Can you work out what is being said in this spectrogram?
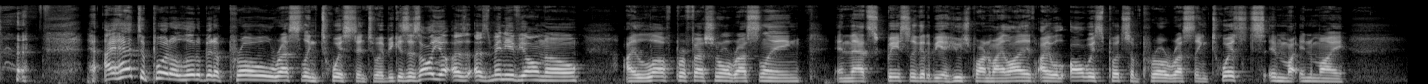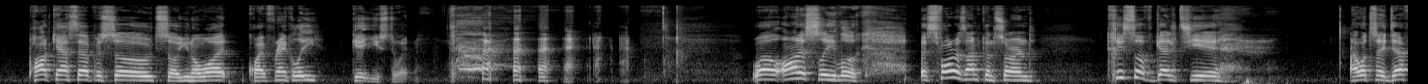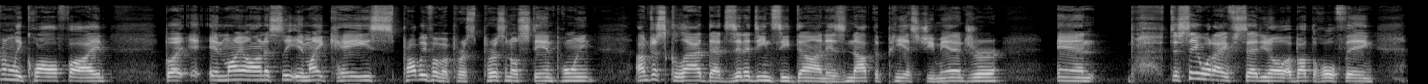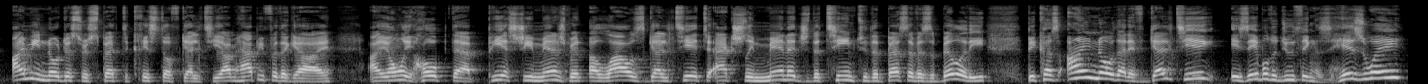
I had to put a little bit of pro wrestling twist into it because as all y'all, as, as many of y'all know, I love professional wrestling, and that's basically going to be a huge part of my life. I will always put some pro wrestling twists in my in my podcast episodes. So you know what? Quite frankly, get used to it. well, honestly, look, as far as I'm concerned, Christophe Galtier, I would say definitely qualified. But in my honestly, in my case, probably from a pers- personal standpoint, I'm just glad that Zinedine Zidane is not the PSG manager. And to say what I've said, you know, about the whole thing, I mean no disrespect to Christophe Galtier. I'm happy for the guy. I only hope that PSG management allows Galtier to actually manage the team to the best of his ability because I know that if Galtier is able to do things his way,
